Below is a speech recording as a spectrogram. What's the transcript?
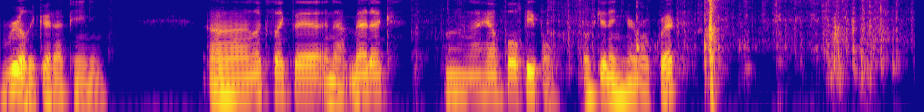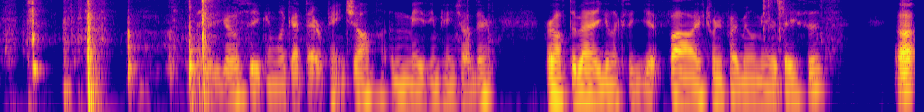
really good at painting. Uh, looks like the and that medic, and a handful of people. Let's get in here real quick. There you go, so you can look at their paint job. Amazing paint job there. Right off the bat, it looks like you get five 25 millimeter bases. Oh,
